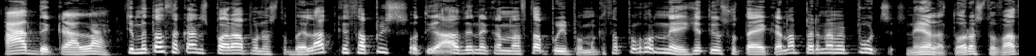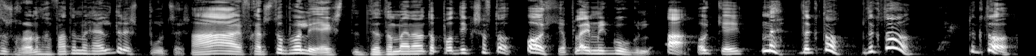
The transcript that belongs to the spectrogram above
άντε καλά. Και μετά θα κάνεις παράπονα στον πελάτη και θα πεις ότι Α, δεν έκανα αυτά που είπαμε. Και θα πω εγώ, Ναι, γιατί όσο τα έκανα, παίρναμε πούτσες. Ναι, αλλά τώρα στο βάθος χρόνου θα φάτε μεγαλύτερες πούτσες. Α, ευχαριστώ πολύ. Έχεις δεδομένα να το αποδείξεις αυτό; Όχι, απλά είμαι Google. Α, OK. Okay. Ναι, δεκτό, δεκτό, δεκτό.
